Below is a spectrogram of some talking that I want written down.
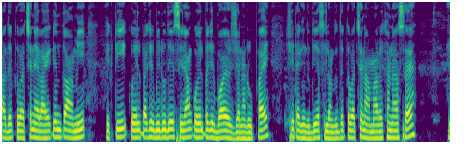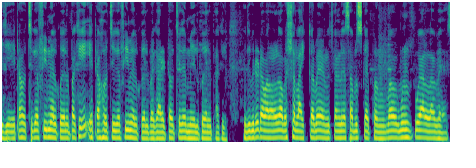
আর দেখতে পাচ্ছেন, এর আগে কিন্তু আমি একটি কোয়েল পাখির ভিডিও দিয়েছিলাম। কোয়েল পাখির বয়স জানার উপায় সেটা কিন্তু দিয়েছিলাম। তো দেখতে পাচ্ছেন আমার এখানে আছে, এই যে এটা হচ্ছে গিয়ে ফিমেল কোয়েল পাখি, এটা হচ্ছে গিয়ে ফিমেল কোয়েল পাখি, আর এটা হচ্ছে গিয়ে মেল কোয়েল পাখি। যদি ভিডিওটা ভালো লাগে, অবশ্যই লাইক করবেন এবং চ্যানেলকে সাবস্ক্রাইব করবেন। আল্লাহ হাফেজ।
